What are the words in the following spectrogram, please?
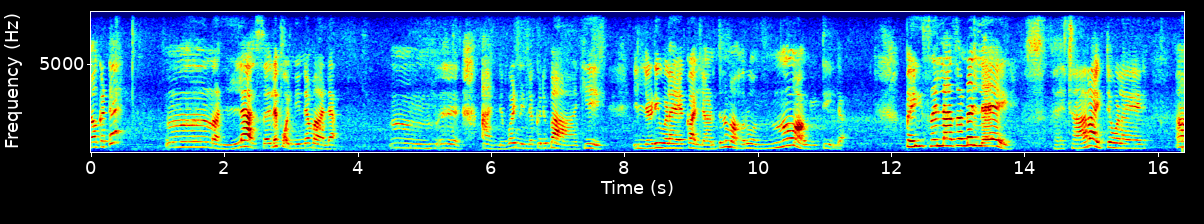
നോക്കട്ടെ. നല്ല അസൽ പൊന്നിന്റെ മാല. പെണ്ണിന്റെ ഒക്കെ ഒരു ഭാഗ്യേ. ഇല്ലടി ഇവളെ കല്യാണത്തിന് മഹർ ഒന്നും വാങ്ങിയിട്ടില്ല. പൈസ ഇല്ലാത്തോണ്ടല്ലേ? ബേജാറായിട്ട് ഇവളെ. ആ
